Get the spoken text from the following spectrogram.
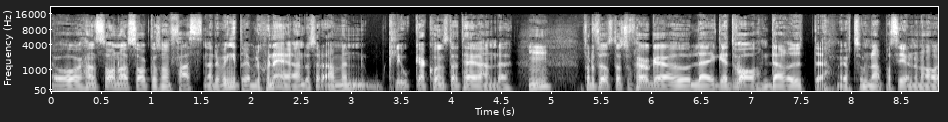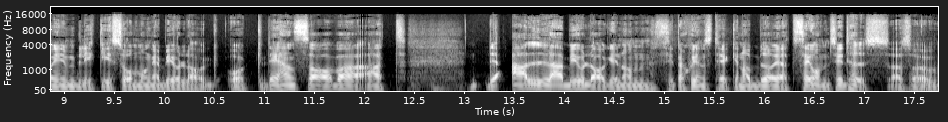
och han sa några saker som fastnade. Det var inget revolutionerande sådär, men kloka konstaterande. Mm. För det första så frågade jag hur läget var där ute eftersom den här personen har inblick i så många bolag. Och det han sa var att det alla bolag inom citationstecken har börjat se om sitt hus. Alltså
